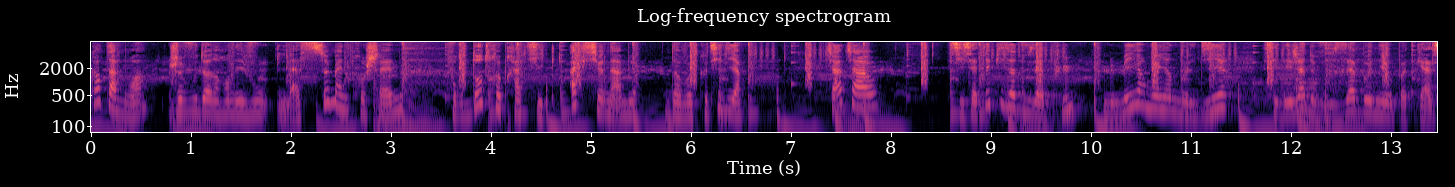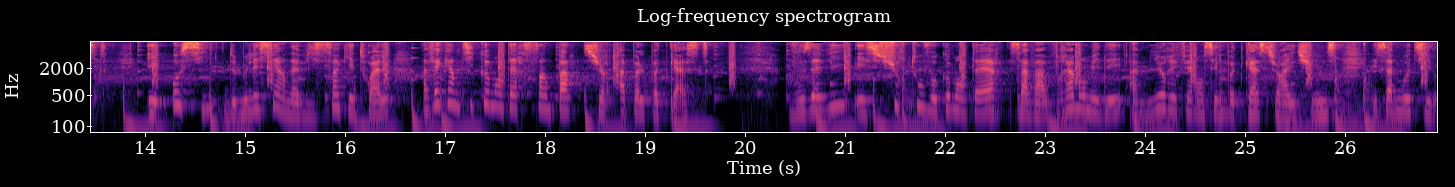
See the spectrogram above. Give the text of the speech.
Quant à moi, je vous donne rendez-vous la semaine prochaine pour d'autres pratiques actionnables dans votre quotidien. Ciao ciao Si cet épisode vous a plu, le meilleur moyen de me le dire, c'est déjà de vous abonner au podcast et aussi de me laisser un avis 5 étoiles avec un petit commentaire sympa sur Apple Podcast. Vos avis et surtout vos commentaires, ça va vraiment m'aider à mieux référencer le podcast sur iTunes et ça me motive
